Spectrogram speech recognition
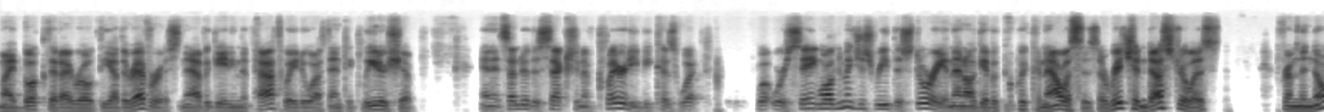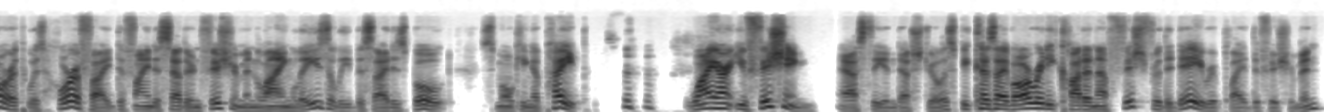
my book that i wrote the other everest navigating the pathway to authentic leadership and it's under the section of clarity because what what we're saying. Well, let me just read the story and then I'll give a quick analysis. A rich industrialist from the north was horrified to find a southern fisherman lying lazily beside his boat, smoking a pipe. Why aren't you fishing? asked the industrialist. Because I've already caught enough fish for the day, replied the fisherman.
